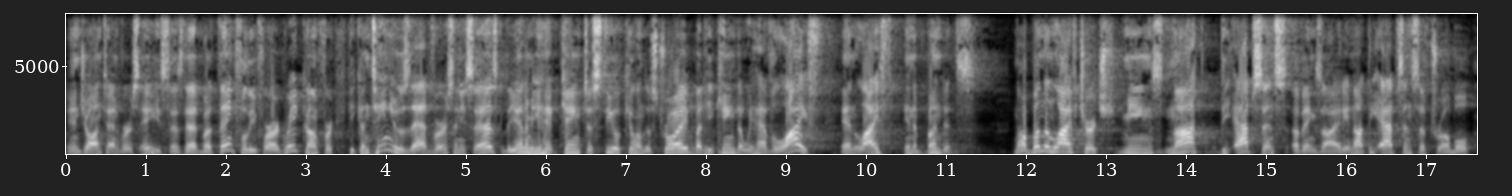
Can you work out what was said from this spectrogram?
In John 10 verse 8, he says that. But thankfully for our great comfort, he continues that verse and he says, the enemy came to steal, kill, and destroy, but he came that we have life and life in abundance. Now, abundant life, church, means not the absence of anxiety, not the absence of trouble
